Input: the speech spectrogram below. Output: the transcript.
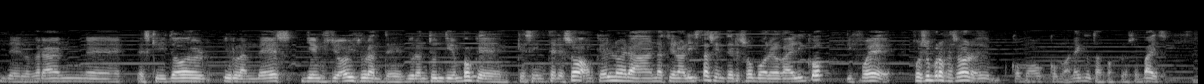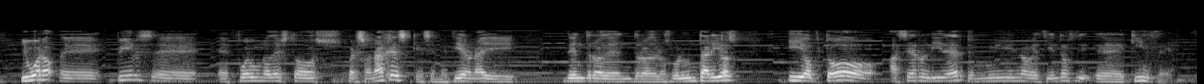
del gran eh, escritor irlandés James Joyce durante, durante un tiempo que, se interesó, aunque él no era nacionalista, se interesó por el gaélico y fue, fue su profesor, eh, como, como anécdota, para que lo sepáis. Y bueno, eh, Pierce eh, fue uno de estos personajes que se metieron ahí dentro, dentro de los voluntarios y optó a ser líder en 1915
